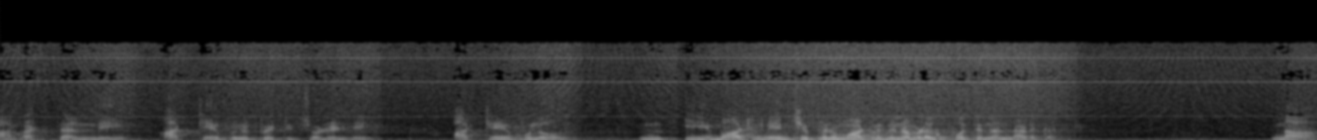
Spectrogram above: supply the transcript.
ఆ రక్తాన్ని ఆ టేపుని పెట్టి చూడండి. ఆ టేపులో ఈ మాటలు నేను చెప్పిన మాటలు వినబడకపోతే నన్ను అడగండి. నా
